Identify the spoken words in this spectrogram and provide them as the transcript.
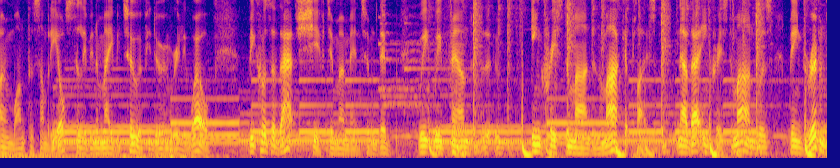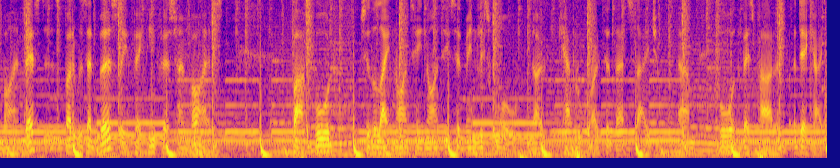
own one for somebody else to live in, and maybe two if you're doing really well. Because of that shift in momentum, we, we found increased demand in the marketplace. Now, that increased demand was being driven by investors, but it was adversely affecting first home buyers. Fast forward to the late 1990s, had been little or no capital growth at that stage um, for the best part of a decade.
